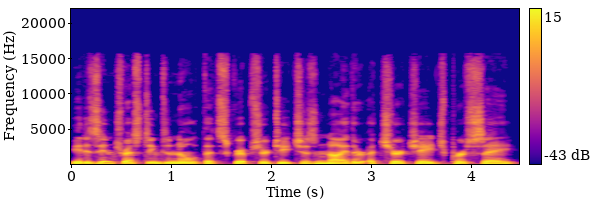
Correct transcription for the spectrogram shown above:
It is interesting to note that Scripture teaches neither a church age per se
